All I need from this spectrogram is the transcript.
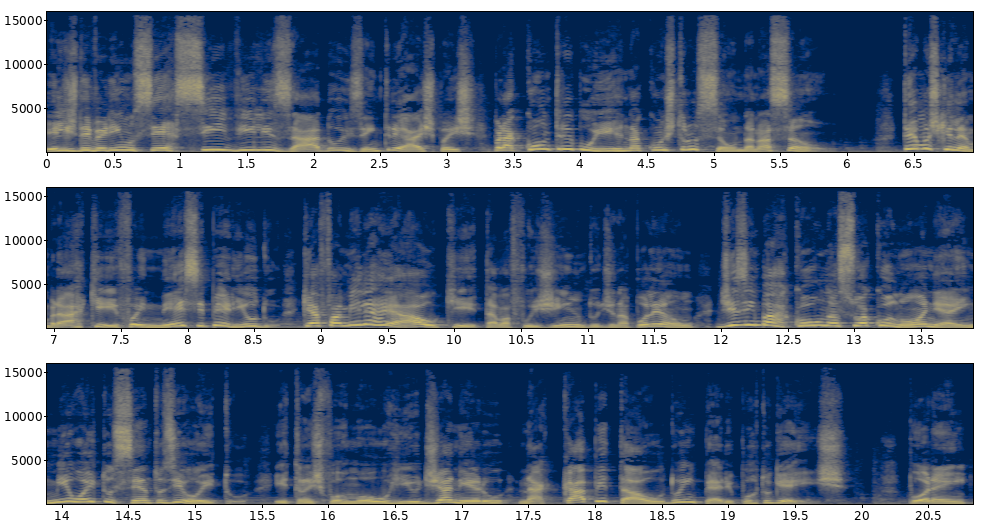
eles deveriam ser civilizados, entre aspas, para contribuir na construção da nação. Temos que lembrar que foi nesse período que a família real, que estava fugindo de Napoleão, desembarcou na sua colônia em 1808 e transformou o Rio de Janeiro na capital do Império Português. Porém,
